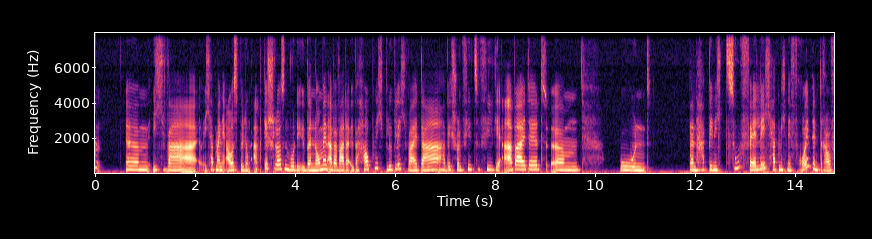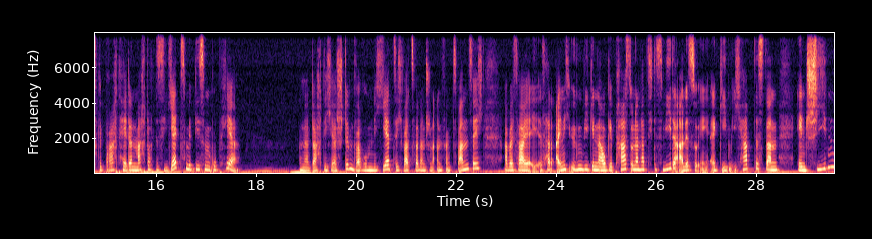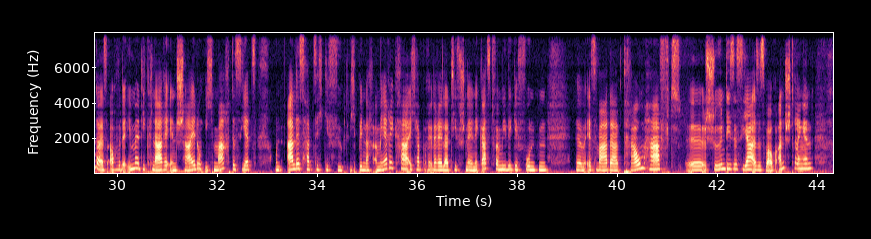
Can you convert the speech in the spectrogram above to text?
Ähm, ich war, ich habe meine Ausbildung abgeschlossen, wurde übernommen, aber war da überhaupt nicht glücklich, weil da habe ich schon viel zu viel gearbeitet. Ähm, und dann hab, bin ich zufällig, hat mich eine Freundin draufgebracht, hey, dann mach doch das jetzt mit diesem Au pair. Und dann dachte ich, ja stimmt, warum nicht jetzt? Ich war zwar dann schon Anfang 20, aber es, war ja, es hat eigentlich irgendwie genau gepasst und dann hat sich das wieder alles so e, ergeben. Ich habe das dann entschieden, da ist auch wieder immer die klare Entscheidung, ich mache das jetzt und alles hat sich gefügt. Ich bin nach Amerika, ich habe relativ schnell eine Gastfamilie gefunden. Ähm, es war da traumhaft äh, schön dieses Jahr, also es war auch anstrengend,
